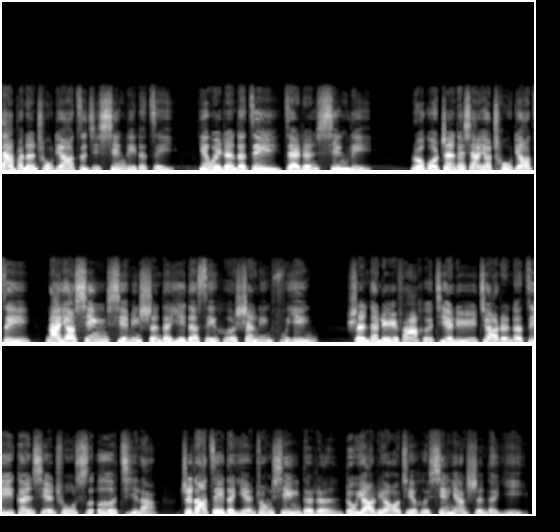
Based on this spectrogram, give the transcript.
但不能除掉自己心里的罪，因为人的罪在人心里。如果真的想要除掉罪，那要信写明神的义的水和圣灵福音。神的律法和戒律叫人的罪更显出是恶极了。知道罪的严重性的人都要了解和信仰神的义。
